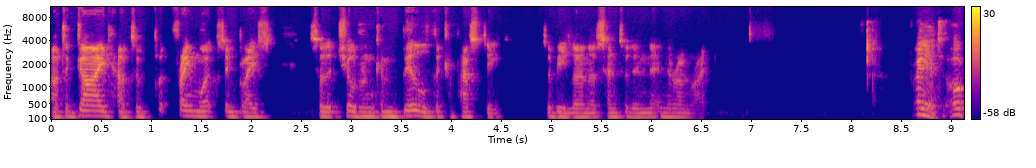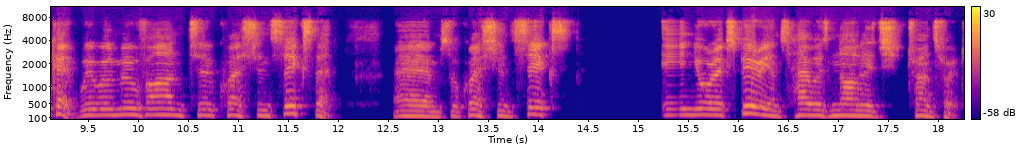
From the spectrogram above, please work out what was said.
how to guide, how to put frameworks in place so that children can build the capacity to be learner centered in, in their own right. Brilliant. Okay, we will move on to question six then. Um, so question six in your experience, how is knowledge transferred?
